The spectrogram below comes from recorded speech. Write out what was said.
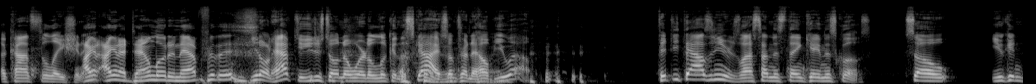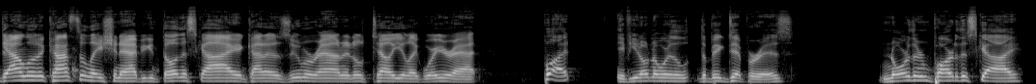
a constellation. I, app. I gotta download an app for this. you don't have to. You just don't know where to look in the sky. So I'm trying to help you out. 50,000 years, last time this thing came this close. So you can download a constellation app. You can throw it in the sky and kind of zoom around. It'll tell you like where you're at. But if you don't know where the, the Big Dipper is, northern part of the sky,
